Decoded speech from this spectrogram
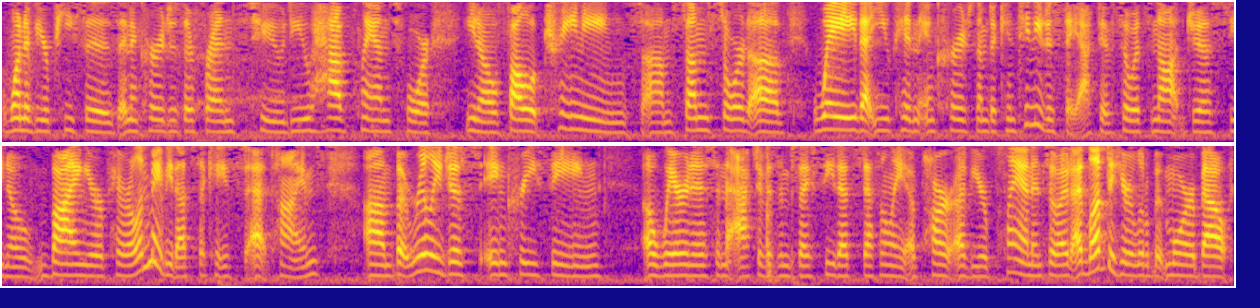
one of your pieces and encourages their friends to? Do you have plans for? you know, follow up trainings, um, some sort of way that you can encourage them to continue to stay active. So it's not just, you know, buying your apparel, and maybe that's the case at times, um, but really just increasing awareness and the activism because I see that's definitely a part of your plan. And so I'd, I'd love to hear a little bit more about,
